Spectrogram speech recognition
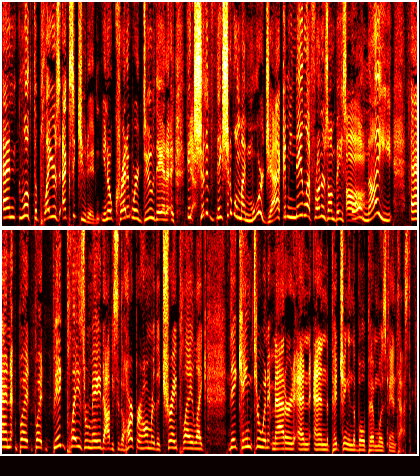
And look, the players executed. You know, credit where due. They had a, it Yes. should have they should have won by more, Jack. I mean, they left runners on base all night, and but but big plays were made. Obviously, the Harper homer, the Trea play, like they came through when it mattered, and and the pitching in the bullpen was fantastic.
